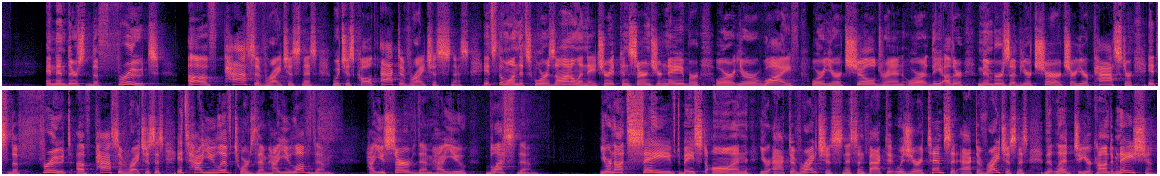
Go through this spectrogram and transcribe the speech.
And then there's the fruit of passive righteousness, which is called active righteousness. It's the one that's horizontal in nature. It concerns your neighbor or your wife or your children or the other members of your church or your pastor. It's the fruit of passive righteousness. It's how you live towards them, how you love them, how you serve them, how you bless them. You are not saved based on your act of righteousness. In fact, it was your attempts at act of righteousness that led to your condemnation.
